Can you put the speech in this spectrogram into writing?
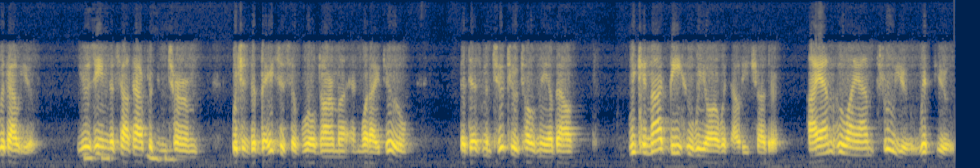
without you. Using the South African term, which is the basis of World Dharma and what I do, that Desmond Tutu told me about, we cannot be who we are without each other. I am who I am through you, with you.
